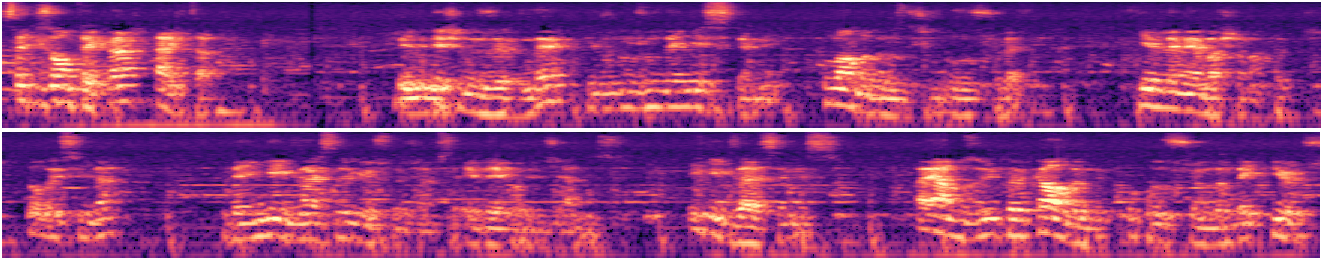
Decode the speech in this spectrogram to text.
Sekiz on tekrar her iki taraf. Belli yaşın üzerinde vücudumuzun denge sistemi kullanmadığımız için uzun süre gerilemeye başlamaktadır. Dolayısıyla denge egzersizleri göstereceğim size evde yapabileceğiniz. İlk egzersizimiz ayağımızı yukarı kaldırdık. Bu pozisyonda bekliyoruz.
